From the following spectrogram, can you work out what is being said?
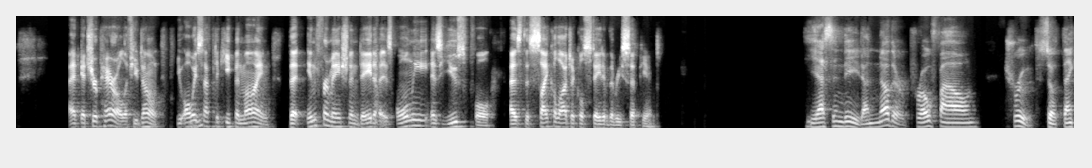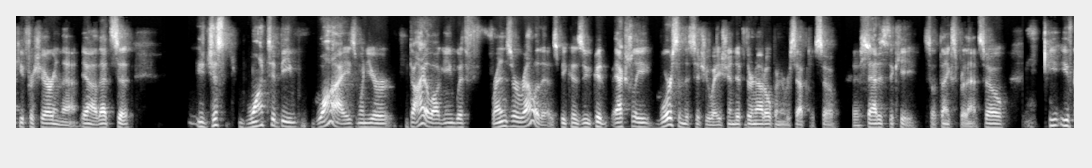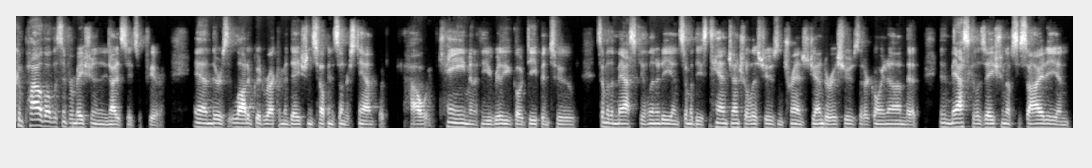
at, at, your peril if you don't. You always mm-hmm. have to keep in mind that information and data is only as useful as the psychological state of the recipient. Yes, indeed. Another profound truth. So thank you for sharing that. Yeah, that's a, you just want to be wise when you're dialoguing with friends or relatives because you could actually worsen the situation if they're not open and receptive. So Yes. That is the key. So thanks for that. So you, have compiled all this information in the United States of Fear, and there's a lot of good recommendations helping us understand what how it came. And I think you really go deep into some of the masculinity and some of these tangential issues and transgender issues that are going on that in the masculization of society and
